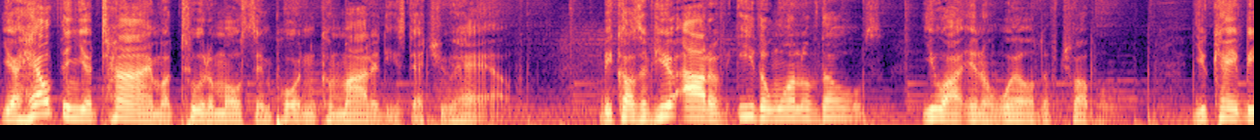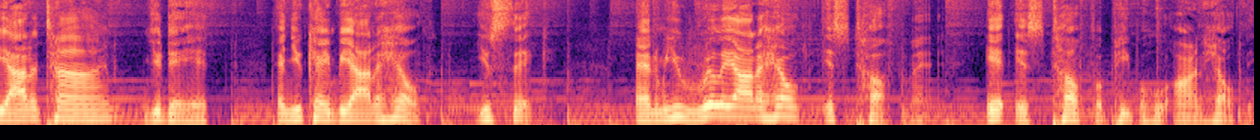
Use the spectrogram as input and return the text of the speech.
Your health and your time are two of the most important commodities that you have. Because if you're out of either one of those, you are in a world of trouble. You can't be out of time, you're dead, and you can't be out of health, you sick. And when you really out of health, it's tough, man. It is tough for people who aren't healthy.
